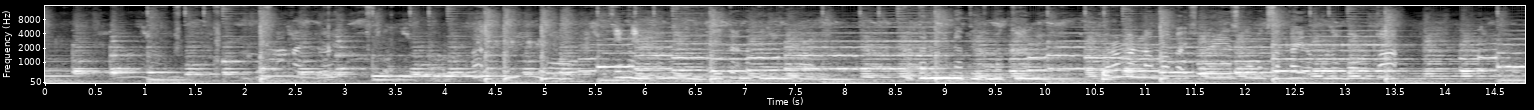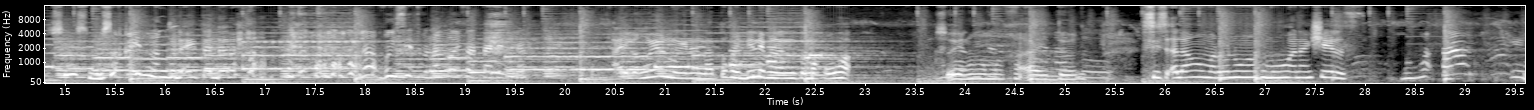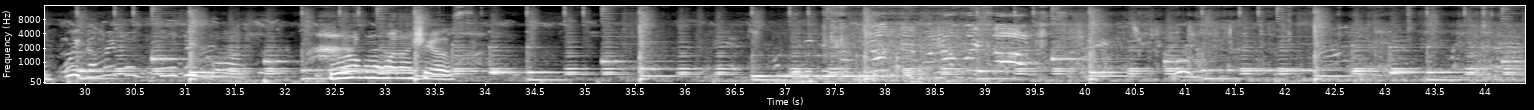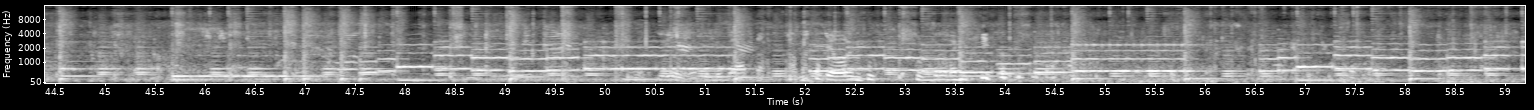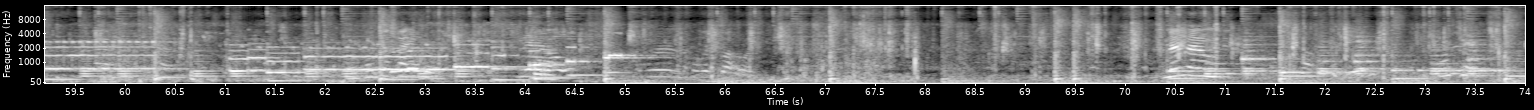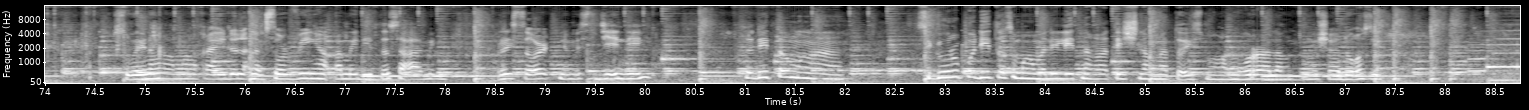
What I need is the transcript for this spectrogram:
Na lang ko na itadara. Wala, buisit. Wala ko itatalit ka. Ay, lang ngayon, magina na to. Kay dili man na ito makuha. So, yun ang mga ka-idol. Sis, alam mo, marunong nga kumuha ng shells. Mga ta! Uy, gamay po tubig ba? Marunong kumuha ng shells. Punta tayo. Tara. So, yun na nga mga ka-idol. Nag-survey nga kami dito sa aming resort ni Miss Jenny. So, dito mga... Siguro po dito sa mga maliliit na cottage lang na to is mga mura lang to masyado kasi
